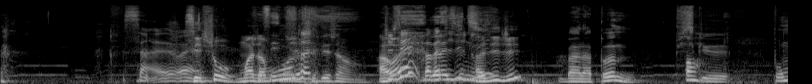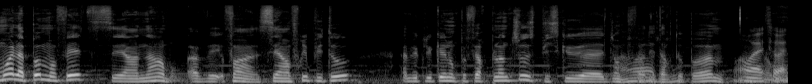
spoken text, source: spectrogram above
euh, ouais. C'est chaud. Moi, c'est j'avoue. Sais déjà. hein. Ah tu ouais sais Bah vas-y, Vas-y, dis-nous. Vas-y, dis. Bah la pomme, puisque pour moi la pomme en fait c'est un arbre avec, enfin c'est un fruit plutôt avec lequel on peut faire plein de choses puisque euh, déjà, on peut Ah, faire des tartes aux pommes. Ouais, c'est vrai.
